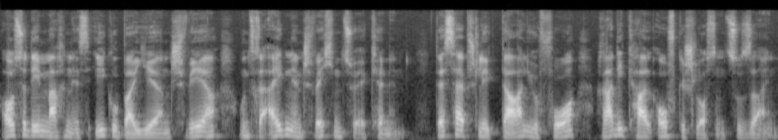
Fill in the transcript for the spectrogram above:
Außerdem machen es Ego-Barrieren schwer, unsere eigenen Schwächen zu erkennen. Deshalb schlägt Dalio vor, radikal aufgeschlossen zu sein.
